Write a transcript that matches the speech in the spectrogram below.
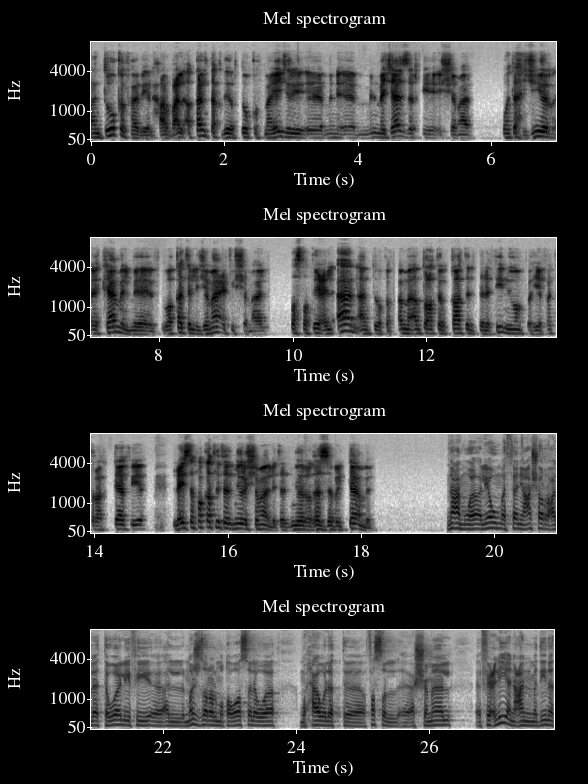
أن توقف هذه الحرب. على الأقل تقدير توقف ما يجري من من مجازر في الشمال وتهجير كامل وقتل جماعي في الشمال. تستطيع الآن أن توقف. أما أن تعطي القاتل 30 يوم فهي فترة كافية ليس فقط لتدمير الشمال لتدمير غزة بالكامل. نعم واليوم الثاني عشر على التوالي في المجزرة المتواصلة ومحاولة فصل الشمال فعليا عن مدينة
